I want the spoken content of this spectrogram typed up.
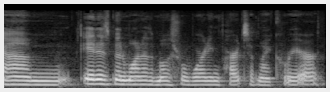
um, it has been one of the most rewarding parts of my career.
